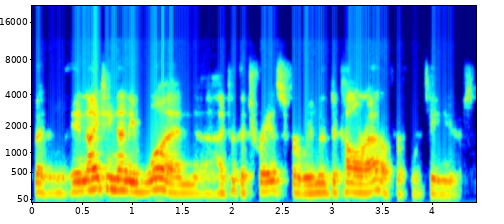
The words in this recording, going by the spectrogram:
But in 1991, uh, I took a transfer. We moved to Colorado for 14 years.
